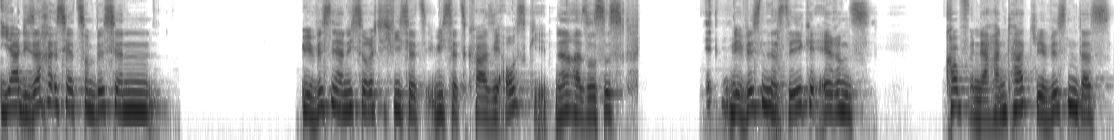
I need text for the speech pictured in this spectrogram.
ja, die Sache ist jetzt so ein bisschen, wir wissen ja nicht so richtig, wie es jetzt, wie es jetzt quasi ausgeht. Ne? Also es ist, wir wissen, dass Silke Ehrens Kopf in der Hand hat. Wir wissen, dass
